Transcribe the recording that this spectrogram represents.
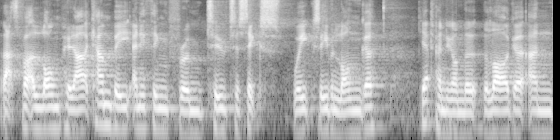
that's for a long period. It can be anything from two to six weeks, even longer, Yep. depending on the, the lager. And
